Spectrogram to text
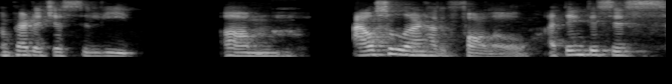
compared to just to lead. Um, I also learned how to follow. I think this is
